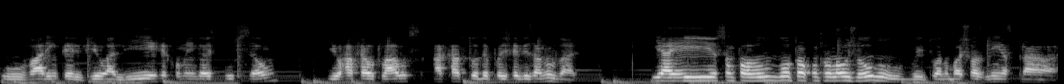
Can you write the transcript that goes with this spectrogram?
O VAR interviu ali, recomendou a expulsão. E o Rafael Claus acatou depois de revisar no VAR. E aí o São Paulo voltou a controlar o jogo. O Ituano baixou as linhas para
